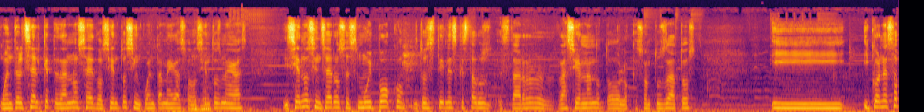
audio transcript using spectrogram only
o en Telcel que te dan no sé 250 megas o 200 megas y siendo sinceros es muy poco, entonces tienes que estar estar racionando todo lo que son tus datos. Y, y con esta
